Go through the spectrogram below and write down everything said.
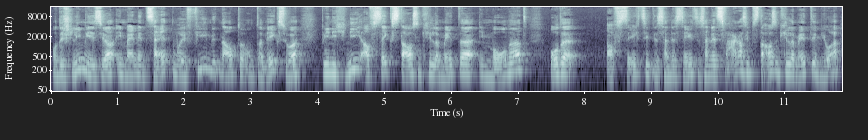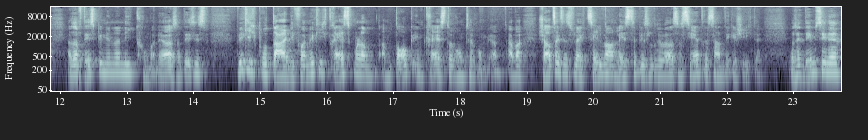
Und das Schlimme ist ja, in meinen Zeiten, wo ich viel mit dem Auto unterwegs war, bin ich nie auf 6000 Kilometer im Monat oder auf 60, das sind jetzt 60, das sind jetzt 72.000 Kilometer im Jahr. Also auf das bin ich noch nie gekommen. Ja, also das ist wirklich brutal. Die fahren wirklich 30 Mal am, am Tag im Kreis da rundherum. Ja. Aber schaut euch das vielleicht selber an, lest ein bisschen drüber. Also sehr interessante Geschichte. Also in dem Sinne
